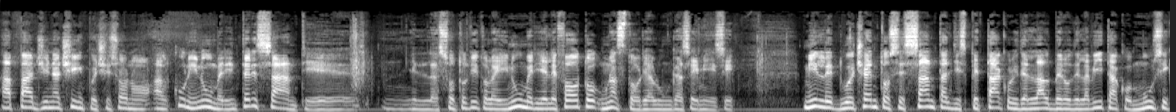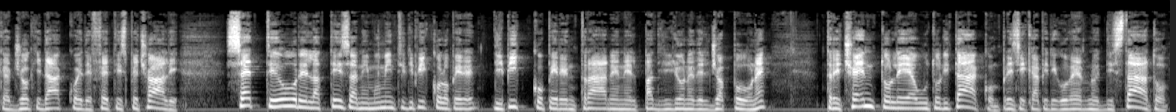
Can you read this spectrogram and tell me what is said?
a pagina 5 ci sono alcuni numeri interessanti, il sottotitolo è I numeri e le foto, una storia lunga sei mesi. 1260 gli spettacoli dell'albero della vita con musica, giochi d'acqua ed effetti speciali. Sette ore l'attesa nei momenti di, per, di picco per entrare nel padiglione del Giappone. 300 le autorità, compresi i capi di governo e di Stato,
